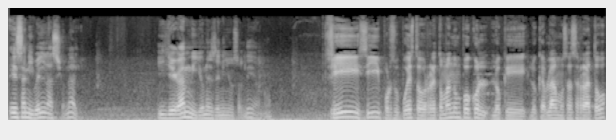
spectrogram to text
es a nivel nacional. Y llegan millones de niños al día, ¿no? Sí, sí, por supuesto. Retomando un poco lo que, lo que hablábamos hace rato,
